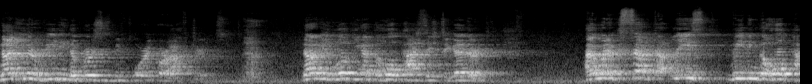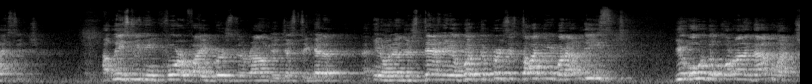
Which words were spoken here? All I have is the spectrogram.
Not even reading the verses before it or after it. Not even looking at the whole passage together. I would accept at least reading the whole passage. At least reading four or five verses around it just to get a, you know, an understanding of what the verse is talking about. At least you owe the Quran that much.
